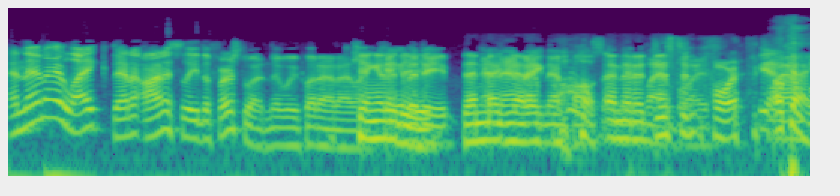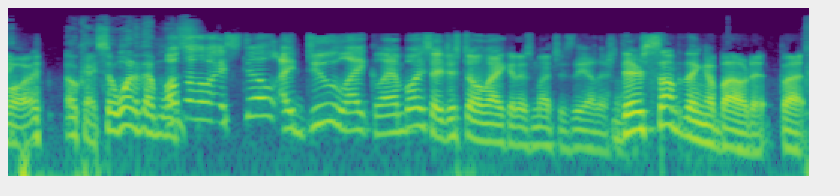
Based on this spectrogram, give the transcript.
And then I like, then honestly, the first one that we put out, I like. King, of, the Deep, then and Magnetic, Magnetic Pulse, and then a distant Boys. fourth, Yeah. Okay. Boy. Okay, so one of them was Although I still, I do like Glam Boys, I just don't like it as much as the other songs. There's something about it, but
